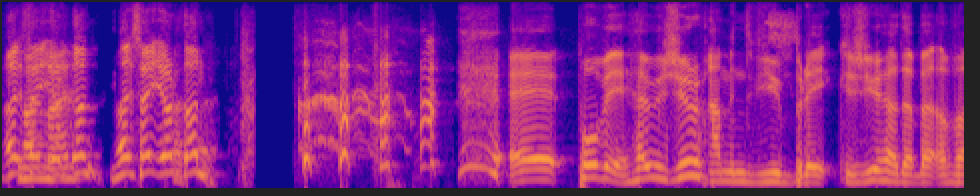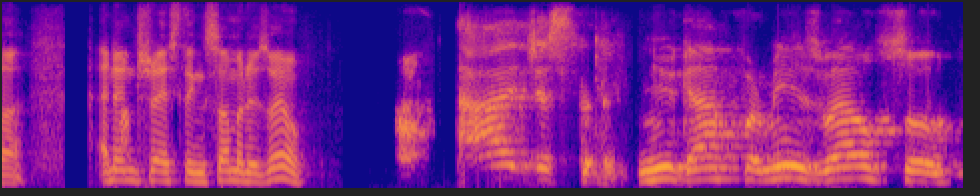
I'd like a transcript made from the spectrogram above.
That's it. You're done. That's it. You're done. uh, Povey, how was your Almond View break? Because you had a bit of a an interesting summer as well. I just new gaff for me as well. So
